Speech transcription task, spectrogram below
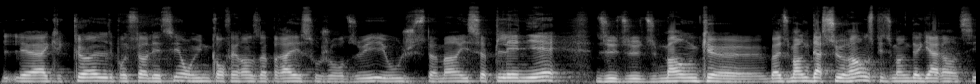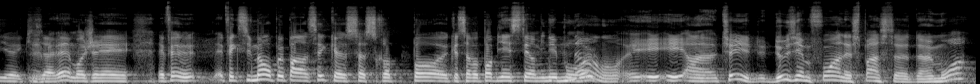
les agricoles, les producteurs laitiers ont eu une conférence de presse aujourd'hui où justement ils se plaignaient du, du, du manque euh, ben, du manque d'assurance puis du manque de garantie euh, qu'ils Eh ben. avaient. Moi, j'ai effe- effectivement, on peut penser que ce sera pas que ça va pas bien se terminer pour eux. non, et, et, tu sais, deuxième fois en l'espace d'un mois,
